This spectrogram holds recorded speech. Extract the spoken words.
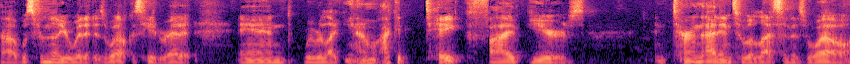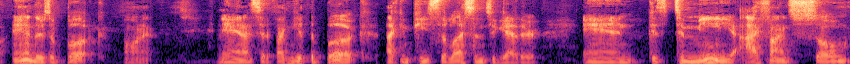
uh, was familiar with it as well because he had read it. And we were like, you know, I could take five gears and turn that into a lesson as well. And there's a book on it. And I said, if I can get the book, I can piece the lesson together and because to me i find so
